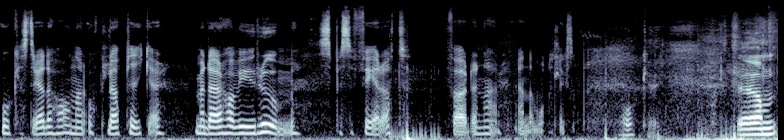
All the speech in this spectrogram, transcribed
okastrerade hanar och löptikar. Men där har vi ju rum specifierat för den här ändamålet. Liksom. Okej. Ehm,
